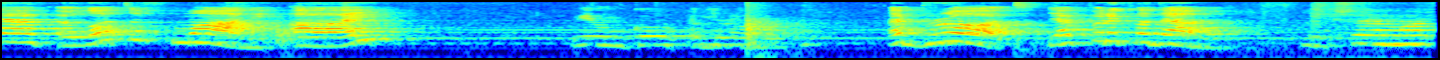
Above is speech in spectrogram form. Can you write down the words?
have a lot of money, I Will go abroad. Abroad. Як перекладемо? Якщо я маю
